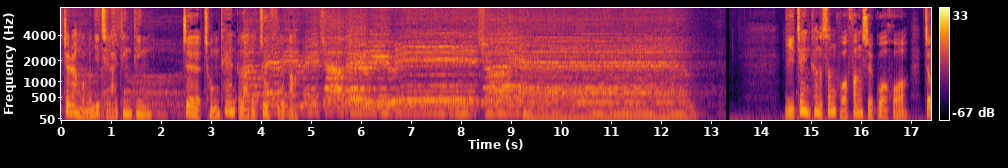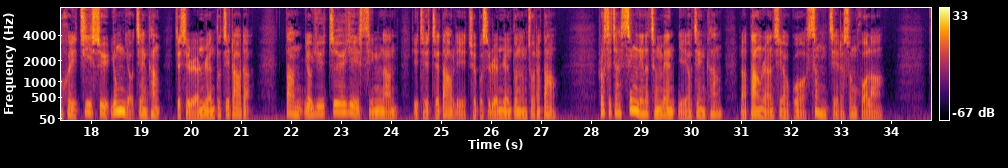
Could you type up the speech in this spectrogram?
就让我们一起来听听这从天而来的祝福吧。以健康的生活方式过活，就会继续拥有健康，这是人人都知道的。但由于知易行难，以及这道理却不是人人都能做得到。若是在心灵的层面也要健康，那当然是要过圣洁的生活了。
